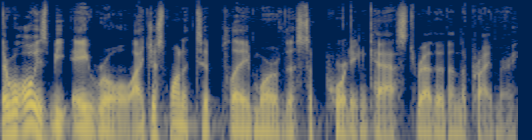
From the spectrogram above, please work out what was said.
there will always be a role. I just wanted to play more of the supporting cast rather than the primary.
